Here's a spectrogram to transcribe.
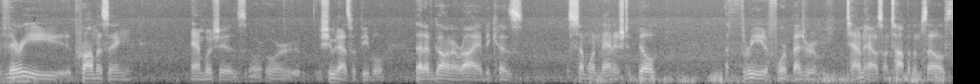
very promising ambushes or, or shootouts with people that have gone awry because someone managed to build a three to four bedroom townhouse on top of themselves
